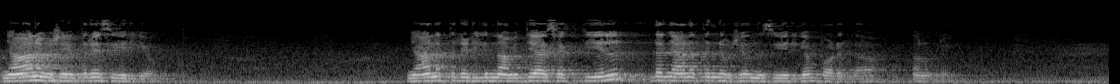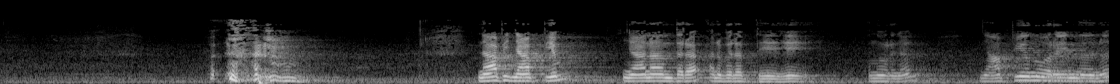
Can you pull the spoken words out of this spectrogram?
ജ്ഞാന വിഷയത്തിലെ സ്വീകരിക്കുക ജ്ഞാനത്തിലിരിക്കുന്ന അവിദ്യാശക്തിയിൽ ജ്ഞാനത്തിന്റെ വിഷയം ഒന്നും സ്വീകരിക്കാൻ പാടില്ല എന്നാണ് പറയുന്നത് ജ്ഞാപി ജ്ഞാപ്യം ജ്ഞാനാന്തര അനുപലബ്ധേഹേ എന്ന് പറഞ്ഞാൽ ജ്ഞാപ്യം എന്ന് പറയുന്നതിന്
